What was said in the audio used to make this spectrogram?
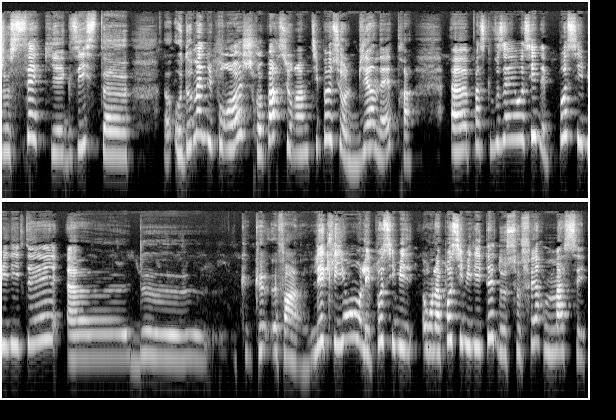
je sais qu'il existe au domaine du Pont-Roche. Je repars sur un petit peu sur le bien-être. Euh, parce que vous avez aussi des possibilités euh, de... Que, enfin, les clients ont, les ont la possibilité de se faire masser.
